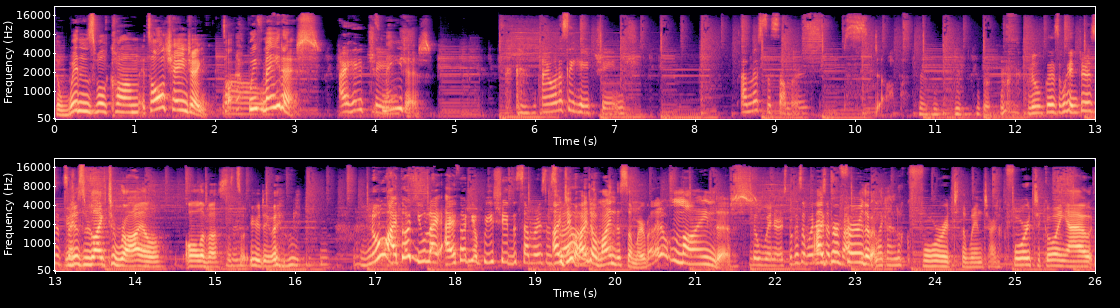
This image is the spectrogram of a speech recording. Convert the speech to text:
the winds will come. It's all changing. It's all- we've made it. I hate change. We've Made it. I honestly hate change. I miss the summers. Stop. No, because winters it's You like just like to rile all of us. That's what you're doing. no. I thought you like. I thought you appreciate the summers as well. I well. do. I don't mind the summer, but I don't mind it. The winters because the winters. I prefer the like. I look forward to the winter. I look forward to going out,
